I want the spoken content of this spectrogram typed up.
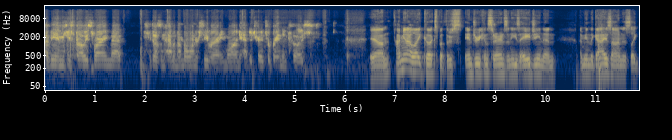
I mean, he's probably swearing that he doesn't have a number one receiver anymore and he had to trade for Brandin Cooks. Yeah, I mean, I like Cooks, but there's injury concerns and he's aging. And I mean, the guy's on his like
